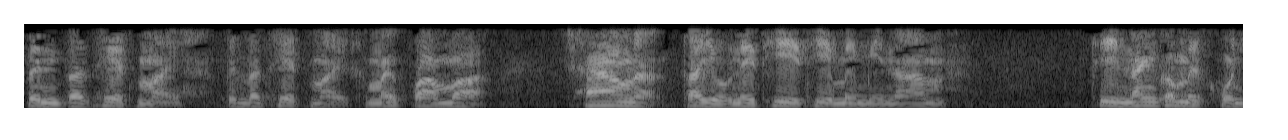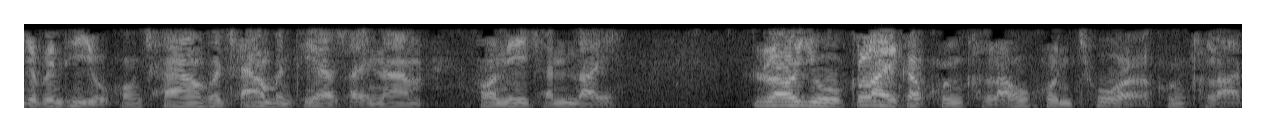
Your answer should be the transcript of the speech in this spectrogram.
เป็นประเทศใหม่ เป็นประเทศใหม่หมายความว่า ช้างนะ่ะ ถ้าอยู่ในที่ที่ไม่มีน้ำที่นั่นก็ไม่ควรจะเป็นที่อยู่ของช้าง เพราะช้างเป็นที่อาศัยน้ำข้อนี้ชั้นใด เราอยู่ใกล้กับคนเขลาคนชั่ว คนขลาด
